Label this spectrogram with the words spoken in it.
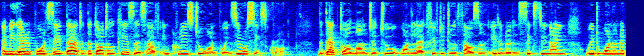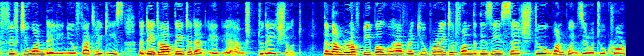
A media report said that the total cases have increased to 1.06 crore. The death toll mounted to 1,52,869 with 151 daily new fatalities. The data updated at 8 a.m. today showed. The number of people who have recuperated from the disease surged to 1.02 crore,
